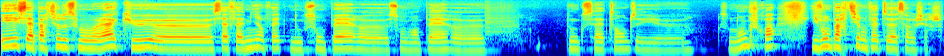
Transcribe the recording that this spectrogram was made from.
Et c'est à partir de ce moment-là que euh, sa famille, en fait, donc son père, euh, son grand-père, euh, donc sa tante et euh, son oncle, je crois, ils vont partir en fait à sa recherche.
